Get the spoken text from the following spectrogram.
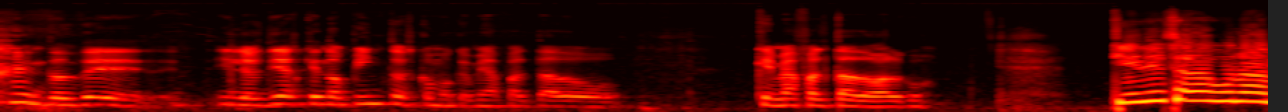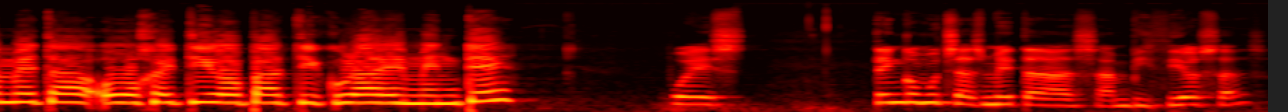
Entonces, y los días que no pinto es como que me ha faltado, que me ha faltado algo. ¿Tienes alguna meta o objetivo particular en mente? Pues tengo muchas metas ambiciosas,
